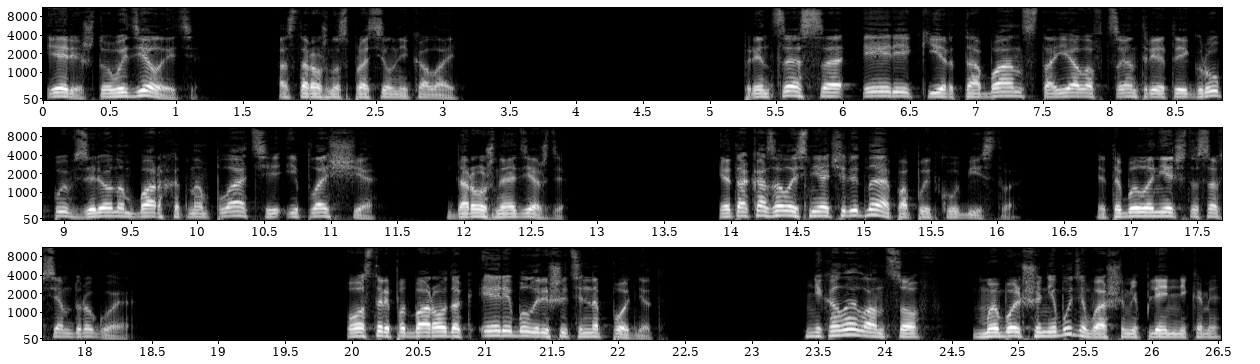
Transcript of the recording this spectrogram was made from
«Эри, что вы делаете?» — осторожно спросил Николай. Принцесса Эри Киртабан стояла в центре этой группы в зеленом бархатном платье и плаще, дорожной одежде. Это оказалась не очередная попытка убийства. Это было нечто совсем другое. Острый подбородок Эри был решительно поднят. «Николай Ланцов, мы больше не будем вашими пленниками».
